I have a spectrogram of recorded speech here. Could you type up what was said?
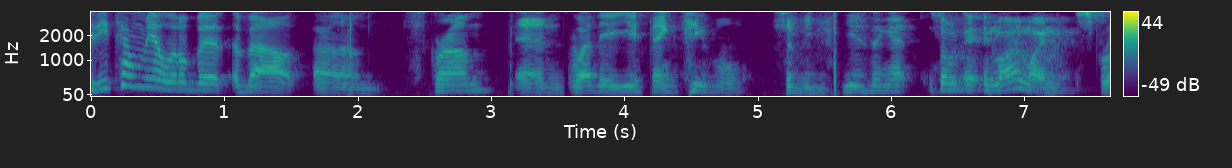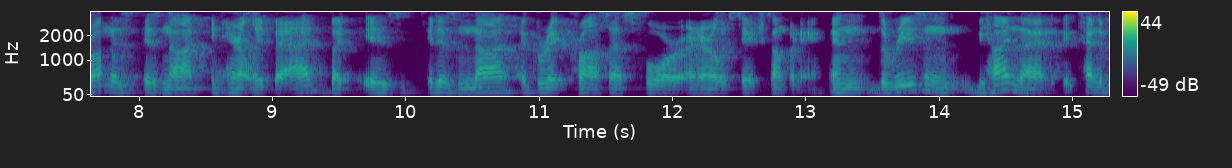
Could you tell me a little bit about um, Scrum and whether you think people should be using it? So, in my mind, Scrum is, is not inherently bad, but is it is not a great process for an early stage company. And the reason behind that, it kind of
